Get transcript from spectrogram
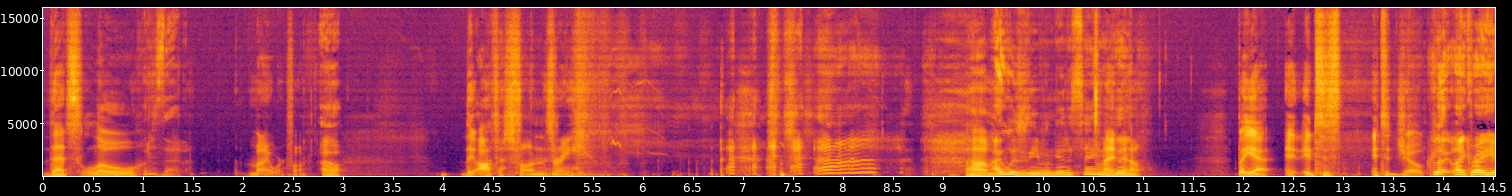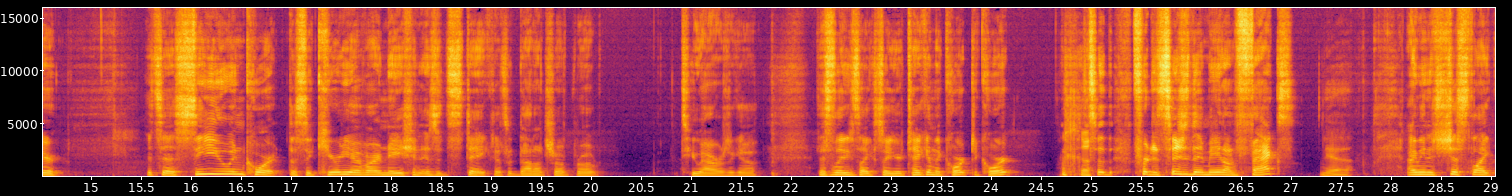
that's low. what is that? My work phone, Oh, the office phone is ringing. I wasn't even gonna say anything. I know, but yeah, it, it's just it's a joke. Look, like right here, it says, "See you in court. The security of our nation is at stake." That's what Donald Trump wrote two hours ago. This lady's like, "So you're taking the court to court so, for decisions they made on facts?" Yeah. I mean, it's just like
